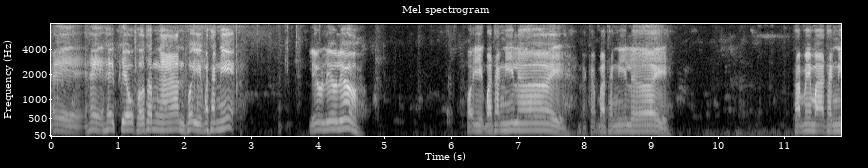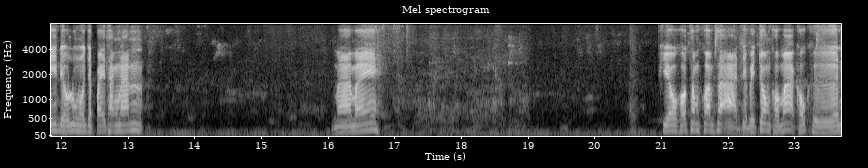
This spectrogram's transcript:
ให้ให้ให้เพียวเขาทำงานพ่อเอกมาทางนี้ เร็วเร็วเร็วพ่อเอกมาทางนี้เลยนะครับ มาทางนี้เลย ถ้าไม่มาทางนี้ เดี๋ยวลุงนนท์จะไปทางนั้น มาไหม เพียวเขาทำความสะอาด อย่าไปจ้องเขามากเขาเขิน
